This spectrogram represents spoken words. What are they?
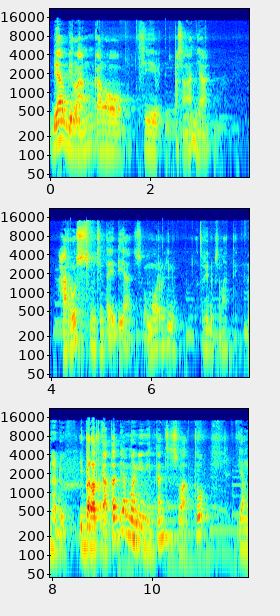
Dia bilang kalau si pasangannya harus mencintai dia seumur hidup atau hidup semati. aduh Ibarat kata dia menginginkan sesuatu yang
